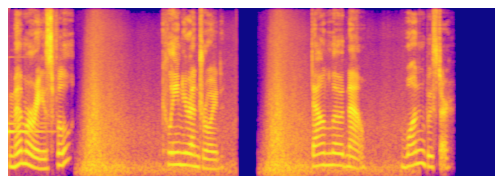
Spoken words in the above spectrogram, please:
Memory is full? Clean your Android. Download now. One booster.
